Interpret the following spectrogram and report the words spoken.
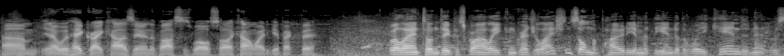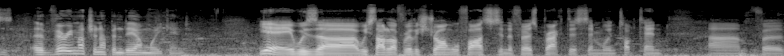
um, you know we've had great cars there in the past as well. So I can't wait to get back there. Well, Anton De Pasquale, congratulations on the podium at the end of the weekend, and it was a very much an up and down weekend. Yeah, it was. Uh, we started off really strong. We were fastest in the first practice, and we're in top ten um, for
